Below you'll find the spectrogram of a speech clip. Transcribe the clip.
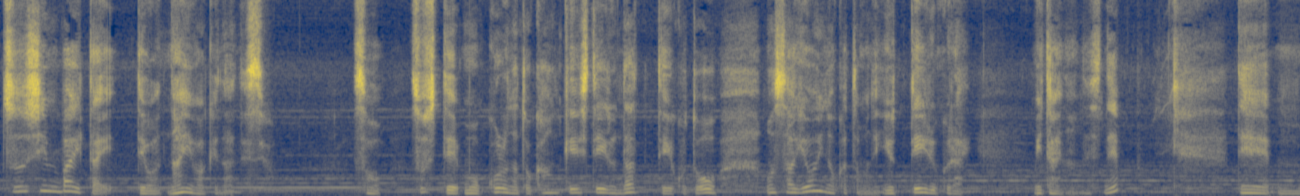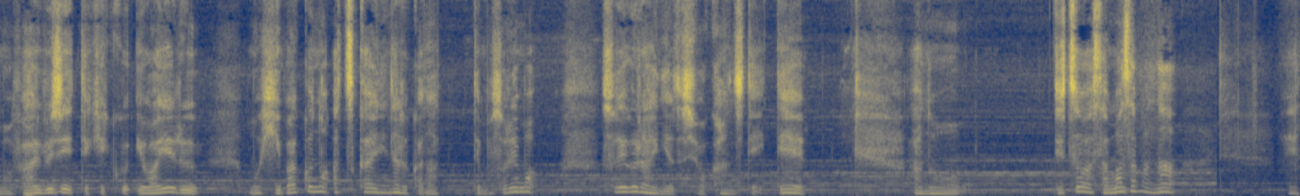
通信媒体ではないわけなんですよ。そうそしてもうコロナと関係しているんだっていうことをもう作業員の方もね言っているぐらいみたいなんですね。で、うん、5G って結局いわゆるもう被爆の扱いになるかなってもそれもそれぐらいに私は感じていてあの実はさまざまなえっ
